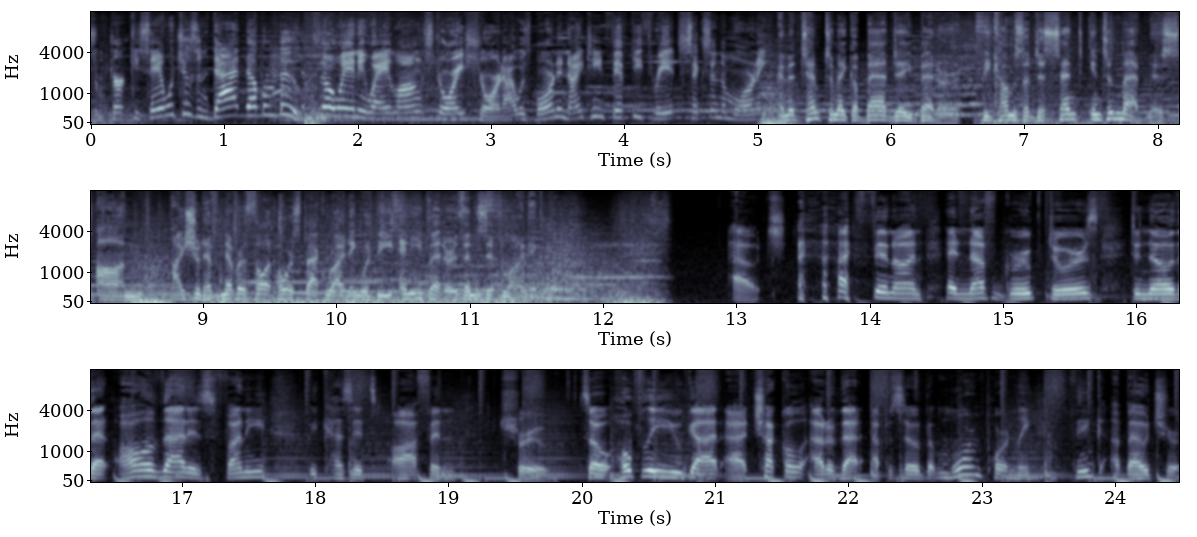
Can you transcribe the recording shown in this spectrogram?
Some turkey sandwiches and Diet Double Do. So anyway, long story short, I was born in 1953 at 6 in the morning. An attempt to make a bad day better becomes a descent into madness on I should have never thought horseback riding would be any better than ziplining. Ouch. I've been on enough group tours to know that all of that is funny because it's often true. So hopefully you got a chuckle out of that episode, but more importantly, think about your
